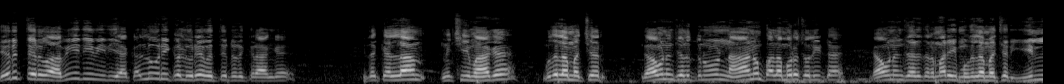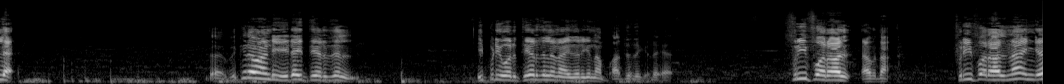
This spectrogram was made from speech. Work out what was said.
தெரு தெருவா வீதி வீதியா கல்லூரி கல்லூரியா வித்துட்டு இருக்கிறாங்க. இதற்கெல்லாம் நிச்சயமாக முதலமைச்சர் கவனம் செலுத்தணும்னு நானும் பல முறை சொல்லிட்டேன். கவனம் செலுத்துற மாதிரி முதலமைச்சர் இல்லை. இந்த விக்கிரவாண்டி இடைத்தேர்தல் இப்படி ஒரு தேர்தலை நான் இது வரைக்கும் நான் பார்த்தது கிடையாது. ஃப்ரீ ஃபார் ஆல் அதுதான் ஃப்ரீ ஃபார் ஆல்னா இங்க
